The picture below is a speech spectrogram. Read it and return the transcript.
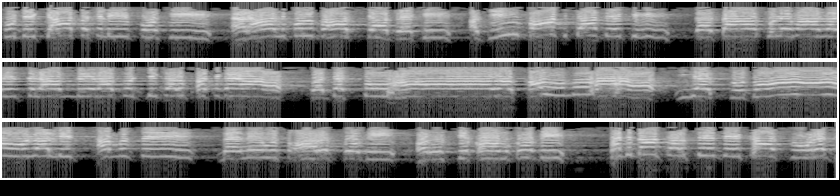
تجھے کیا تکلیف پہنچی؟ حیران کل بات کیا دیکھی؟ عجیب بات کیا دیکھی؟ کہتا سلیمان علیہ السلام، میرا تو جگر پھٹ گیا۔ تو یس ہم سے میں نے اس عورت کو بھی اور اس کی قوم کو بھی سجدہ کرتے دیکھا سورج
